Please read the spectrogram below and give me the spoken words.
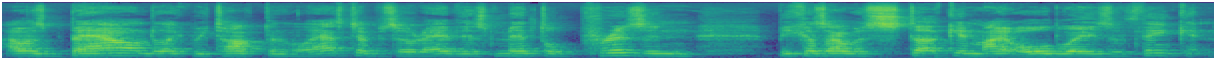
I was bound, like we talked in the last episode. I had this mental prison because I was stuck in my old ways of thinking.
